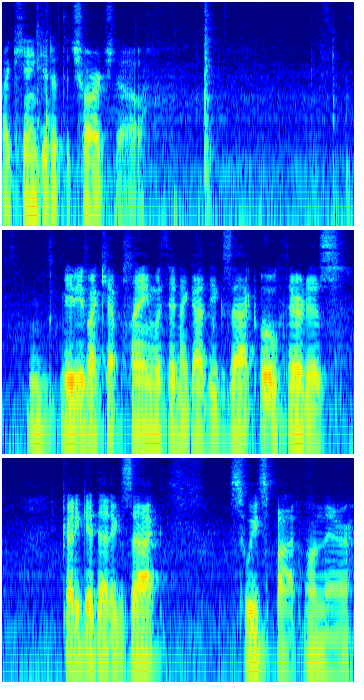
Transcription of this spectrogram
I can't get it to charge though. Maybe if I kept playing with it and I got the exact oh there it is. Got to get that exact sweet spot on there.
